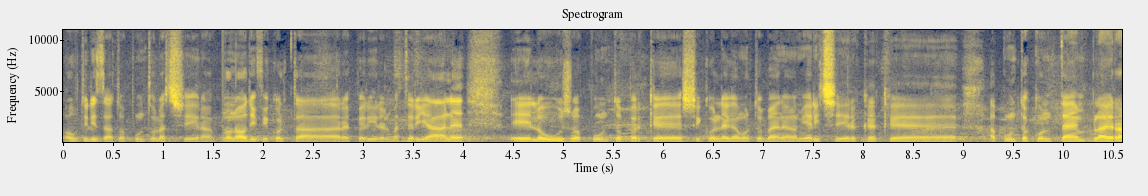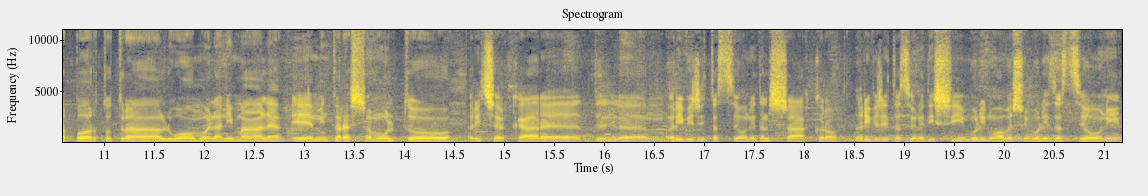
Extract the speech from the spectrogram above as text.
ho, utilizzato appunto la cera. Non ho difficoltà a reperire il materiale e lo uso appunto perché si collega molto bene alla mia ricerca che appunto contempla il rapporto tra l'uomo e l'animale e mi interessa molto ricercare del, rivisitazioni del sacro, rivisitazioni di simboli, nuove simbolizzazioni.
